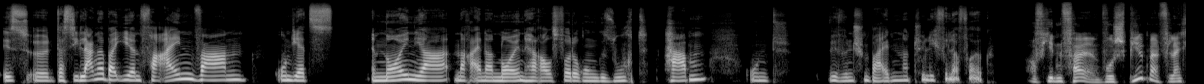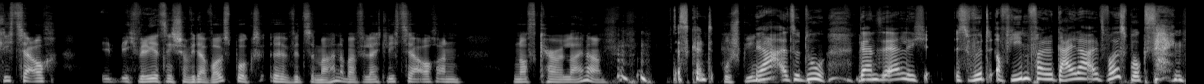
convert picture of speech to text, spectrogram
ist, äh, dass sie lange bei ihren Vereinen waren und jetzt im neuen Jahr nach einer neuen Herausforderung gesucht haben. Und wir wünschen beiden natürlich viel Erfolg. Auf jeden Fall. Wo spielt man? Vielleicht liegt es ja auch, ich will jetzt nicht schon wieder Wolfsburg-Witze machen, aber vielleicht liegt es ja auch an North Carolina. Das könnte. Wo spielen Ja, also du, ganz ehrlich, es wird auf jeden Fall geiler als Wolfsburg sein.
